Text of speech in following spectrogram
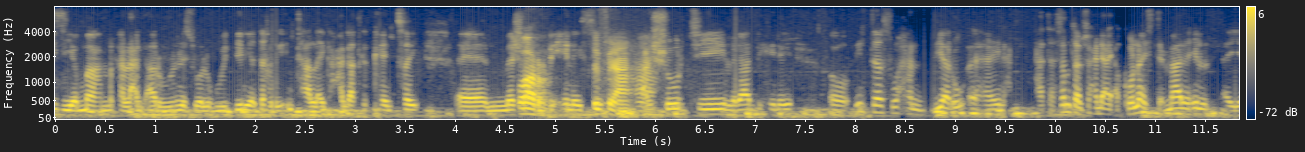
easya maaha. Marka lacag aruurinaysa waa lagu weydiinaya dakhliga intaa laeg xagaad ka keentay meesha bixinaysay canshuurtii lagaa bixinayay. Oo intaas waxaan diyaar u ahayn xataa sometimes waxa dhacay akoonaa isticmaalaya in ay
